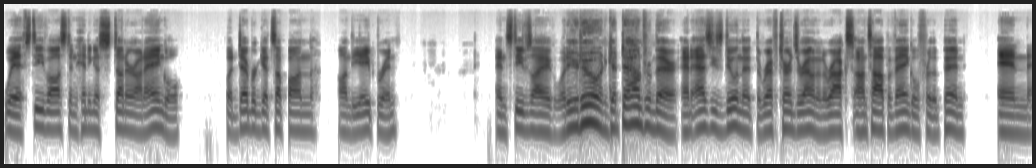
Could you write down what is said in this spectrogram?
with Steve Austin hitting a stunner on Angle, but Debra gets up on on the apron, and Steve's like, "What are you doing? Get down from there!" And as he's doing that, the ref turns around and the Rock's on top of Angle for the pin, and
